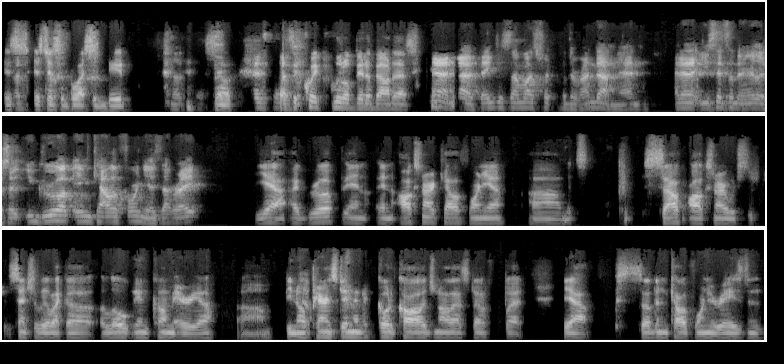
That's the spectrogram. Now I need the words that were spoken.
it's it's just a blessing, dude. so that's a quick little bit about us. Yeah, no, thank you so much for, for the rundown, man. I know that you said something earlier. So you grew up in California, is that right? Yeah, I grew up in in Oxnard, California. Um, it's South Oxnard, which is essentially like a, a low income area. Um, you know, parents didn't go to college and all that stuff, but yeah, Southern California raised, and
